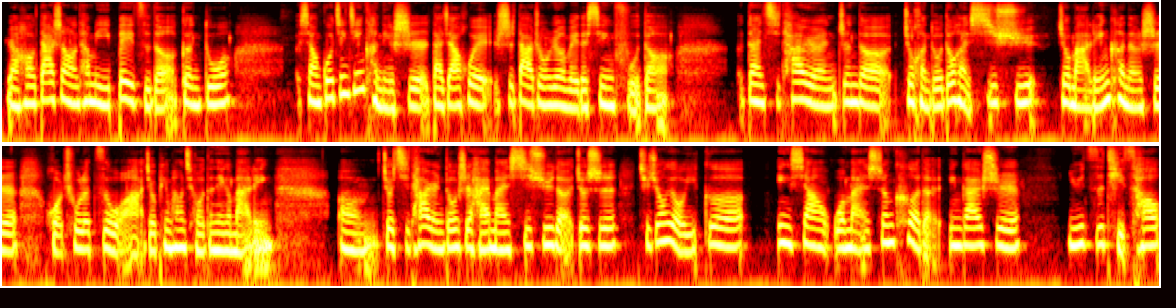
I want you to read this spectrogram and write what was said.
然后搭上了他们一辈子的更多。像郭晶晶肯定是大家会是大众认为的幸福的，但其他人真的就很多都很唏嘘。就马琳可能是活出了自我啊，就乒乓球的那个马琳，嗯，就其他人都是还蛮唏嘘的。就是其中有一个印象我蛮深刻的，应该是女子体操，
